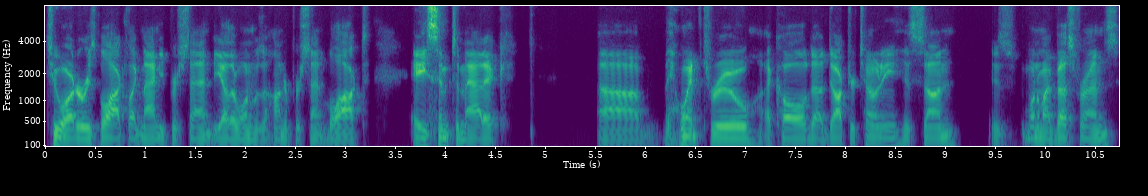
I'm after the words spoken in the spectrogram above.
two arteries blocked, like ninety percent. The other one was hundred percent blocked, asymptomatic. Uh, they went through. I called uh, Dr. Tony, his son, is one of my best friends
